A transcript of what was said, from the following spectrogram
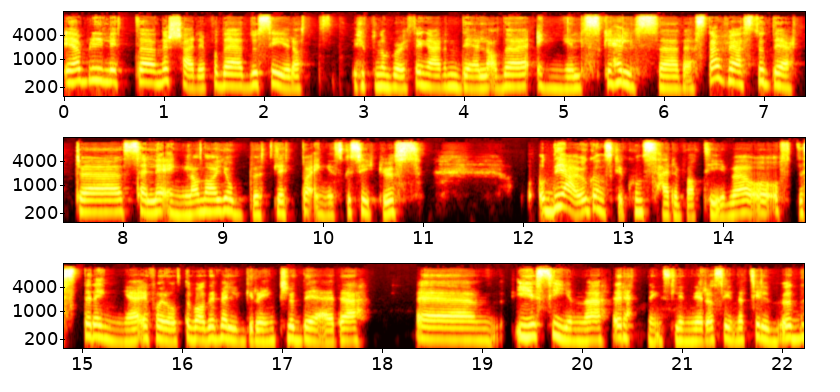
jeg blir litt eh, nysgjerrig på det du sier at hypnobirthing er en del av det engelske helsevesenet. For jeg studerte selv i England og har jobbet litt på engelske sykehus. Og de er jo ganske konservative og ofte strenge i forhold til hva de velger å inkludere eh, i sine retningslinjer og sine tilbud.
